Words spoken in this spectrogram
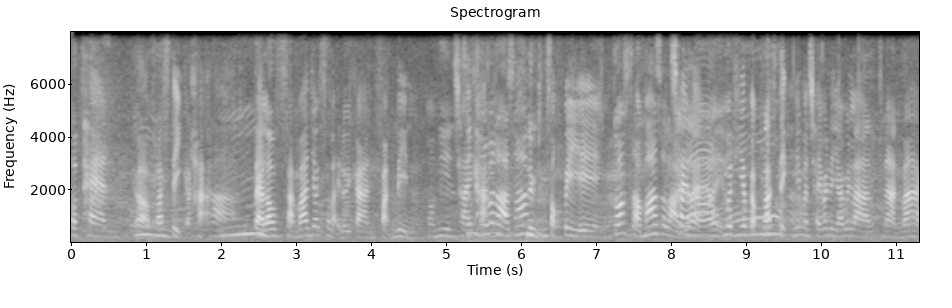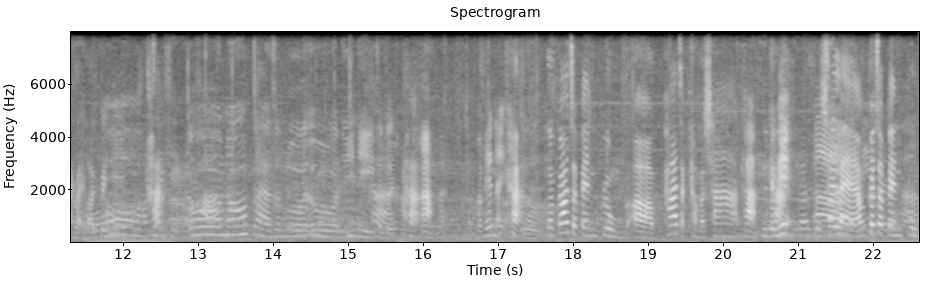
ทดแทนเอ่ออมพลาสติกอะค่ะค่ะ แต่เราสามารถย่อยสลายโดยการฝังดินของดินใช่ซึ่งค่ะใช้เวลาสั้นหนึ่งถึงสองปีเอง ก็สามารถสลายใช่แล้วได้เมื่อเทียบกับพลาสติกนี่มันใช้ระยะเวลานานมากหลายร้อยปีโอ้ค่ะเข้าใจผิดเออเนาะแปลกจังเลยเอออันนี้ดีจังเลยค่ะค่ะอะประเภทไหนอีกค่ะเอ่ยแล้วก็จะเป็นกลุ่มเอ่อผ้าจากธรรมชาติค่ะคือตรงนี้ค่ะใช่แล้วก็จะเป็นกลุ่ม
